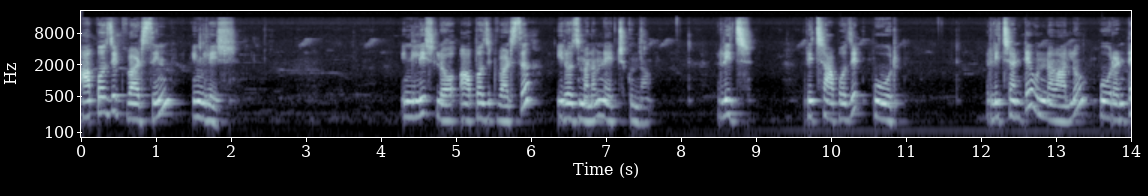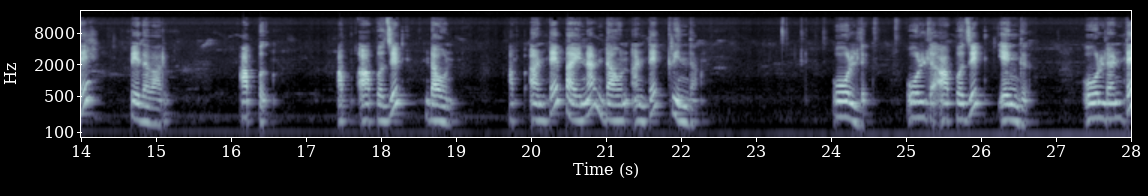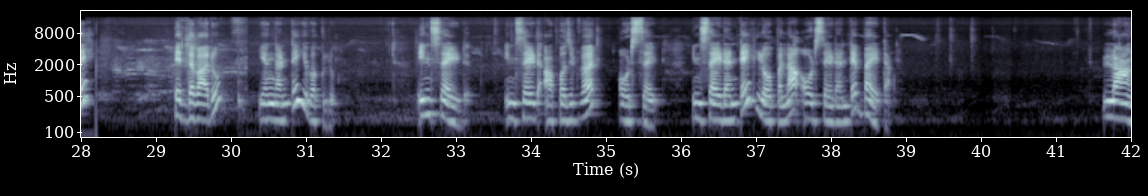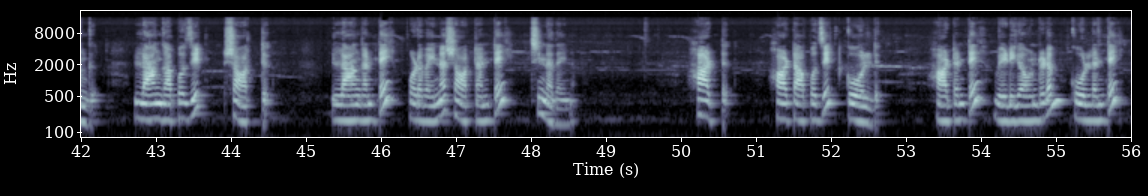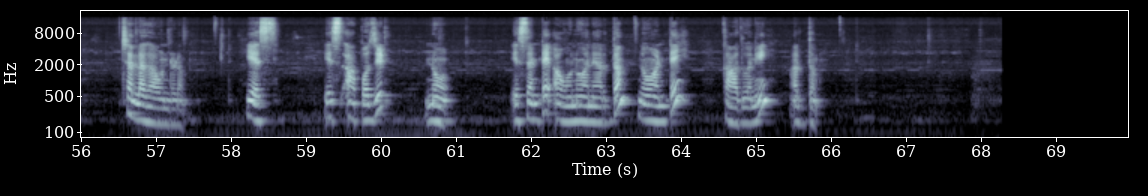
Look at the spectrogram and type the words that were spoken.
Opposite words in English. ఇంగ్లీష్లో opposite words ఈరోజు మనం నేర్చుకుందాం. Rich. Rich opposite poor. Rich అంటే ఉన్నవాళ్ళు పూర్ అంటే పేదవారు. Up. Up opposite down. Up అంటే పైన డౌన్ అంటే క్రింద. Old. Old opposite young. Old అంటే పెద్దవారు యంగ్ అంటే యువకులు. Inside inside opposite word outside. Inside అంటే లోపల అవుట్ సైడ్ అంటే బయట. Long long opposite short. Long అంటే పొడవైన షార్ట్ అంటే చిన్నదైన. Hot hot opposite cold. Hot అంటే వేడిగా ఉండడం కోల్డ్ అంటే చల్లగా ఉండడం. Yes yes opposite no. Yes అంటే అవును అని అర్థం నో అంటే కాదు అని అర్థం.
